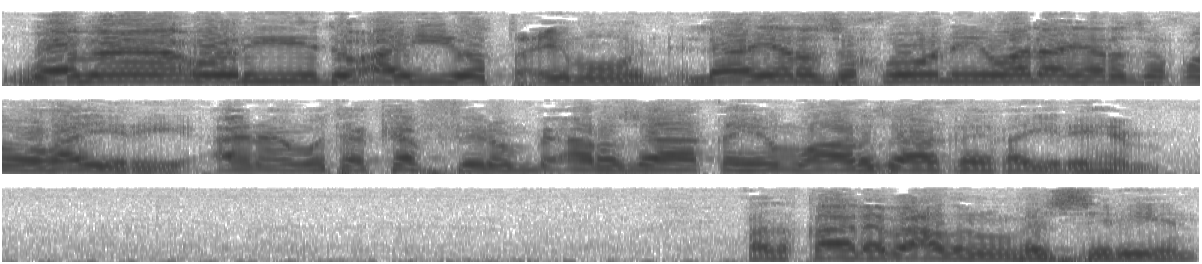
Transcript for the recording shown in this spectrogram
وما أريد أن يطعمون. لا يرزقوني ولا يرزقوا غيري. أنا متكفل بأرزاقهم وأرزاق غيرهم. قد قال بعض المفسرين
